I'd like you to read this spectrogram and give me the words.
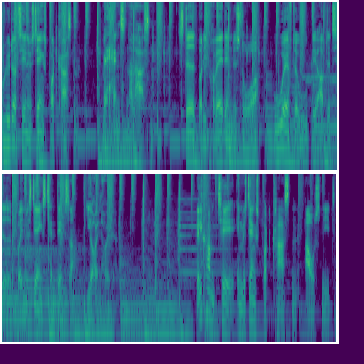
Du lytter til investeringspodcasten med Hansen og Larsen. Stedet, hvor de private investorer uge efter uge bliver opdateret på investeringstendenser i øjenhøjde. Velkommen til investeringspodcasten afsnit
